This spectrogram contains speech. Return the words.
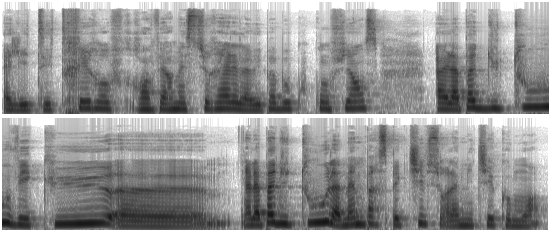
Elle était très renfermée sur elle, elle n'avait pas beaucoup confiance. Elle n'a pas du tout vécu, elle n'a pas du tout la même perspective sur l'amitié que moi.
